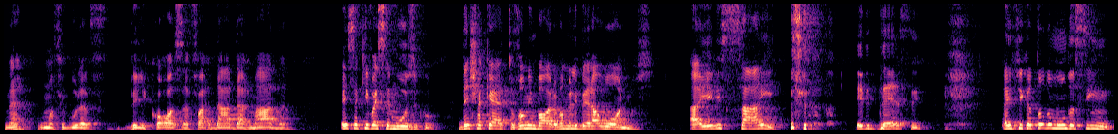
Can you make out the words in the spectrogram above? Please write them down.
né? Uma figura belicosa, fardada, armada. Esse aqui vai ser músico. Deixa quieto, vamos embora, vamos liberar o ônibus. Aí ele sai, ele desce. Aí fica todo mundo assim,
